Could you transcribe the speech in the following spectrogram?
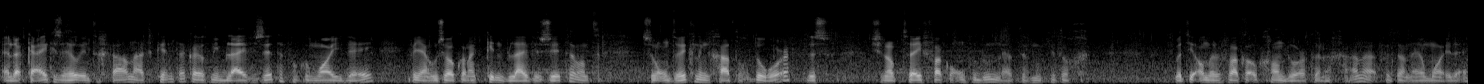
En daar kijken ze heel integraal naar het kind. Hè. Kan je ook niet blijven zitten, vond ik een mooi idee. Van ja, hoezo kan een kind blijven zitten? Want zijn ontwikkeling gaat toch door. Dus als je dan op twee vakken onvoldoende hebt, dan moet je toch met die andere vakken ook gewoon door kunnen gaan. Nou, dat vind ik dan een heel mooi idee.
